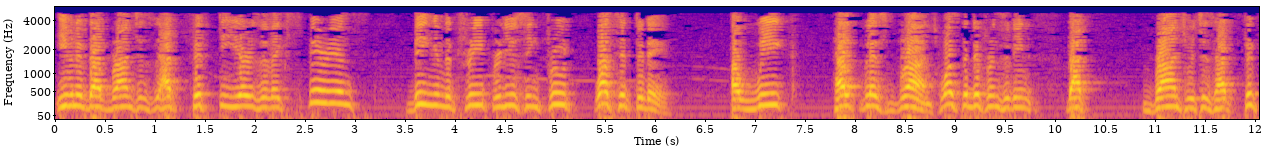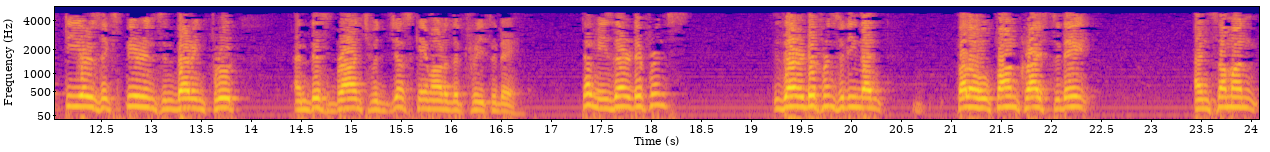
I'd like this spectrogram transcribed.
Even if that branch has had 50 years of experience being in the tree producing fruit, what's it today? A weak, helpless branch. What's the difference between that branch which has had 50 years experience in bearing fruit and this branch which just came out of the tree today. Tell me, is there a difference? Is there a difference between that fellow who found Christ today and someone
